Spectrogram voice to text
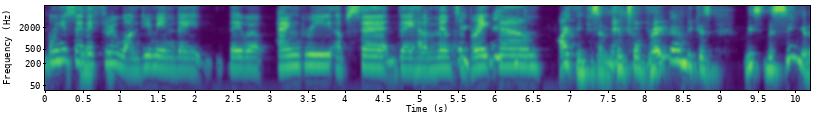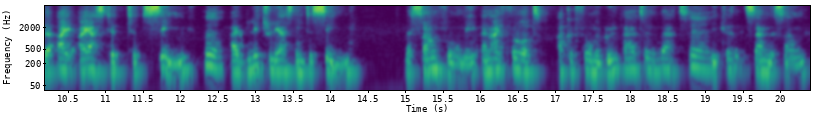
When you say they threw one, do you mean they they were angry, upset, they had a mental I, breakdown? I think it's a mental breakdown because this the singer that I, I asked to, to sing, hmm. I literally asked him to sing the song for me, and I thought I could form a group out of that mm. because it sang the song.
